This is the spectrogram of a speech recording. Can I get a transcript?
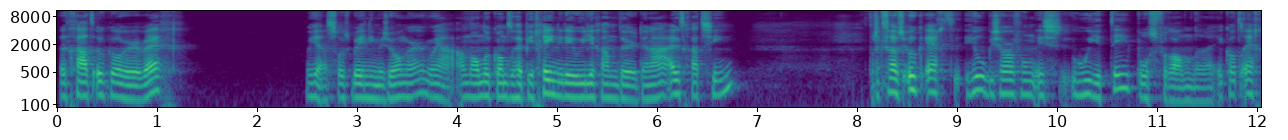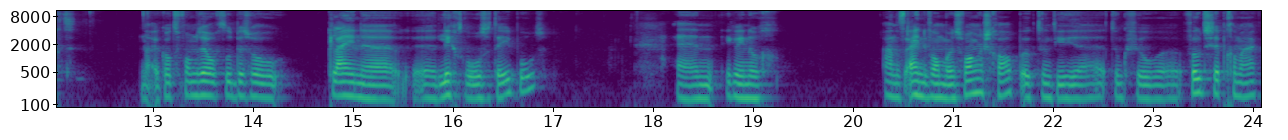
het gaat ook wel weer weg. Want ja, straks ben je niet meer zwanger. Maar ja, aan de andere kant heb je geen idee hoe je lichaam er daarna uit gaat zien. Wat ik trouwens ook echt heel bizar vond, is hoe je tepels veranderen. Ik had echt, nou, ik had van mezelf tot best wel kleine uh, lichtroze tepels. En ik weet nog, aan het einde van mijn zwangerschap, ook toen, die, uh, toen ik veel uh, foto's heb gemaakt,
